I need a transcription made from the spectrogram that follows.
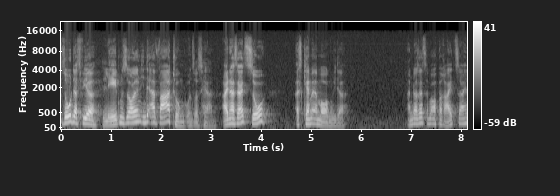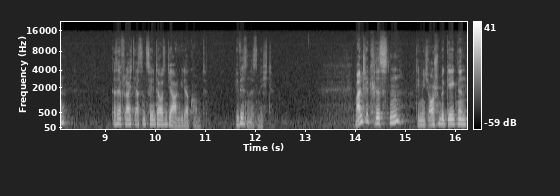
so, dass wir leben sollen in der Erwartung unseres Herrn. Einerseits so, als käme er morgen wieder. Andererseits aber auch bereit sein, dass er vielleicht erst in 10.000 Jahren wiederkommt. Wir wissen es nicht. Manche Christen, die mich auch schon begegnen,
